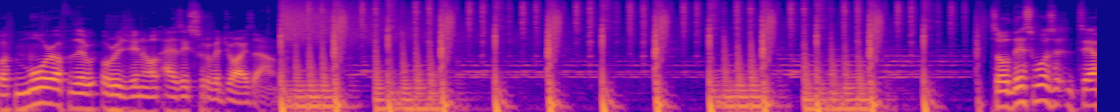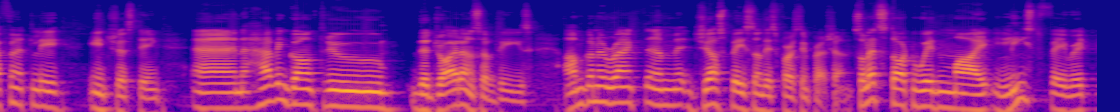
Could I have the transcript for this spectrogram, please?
but more of the original as it sort of a dries down. So this was definitely interesting and having gone through the dry downs of these, I'm gonna rank them just based on this first impression. So let's start with my least favorite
